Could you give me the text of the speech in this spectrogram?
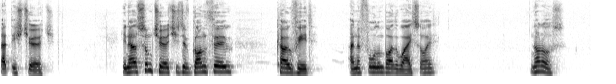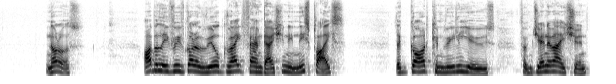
at this church. You know, some churches have gone through COVID and have fallen by the wayside. Not us. Not us. I believe we've got a real great foundation in this place that God can really use from generation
